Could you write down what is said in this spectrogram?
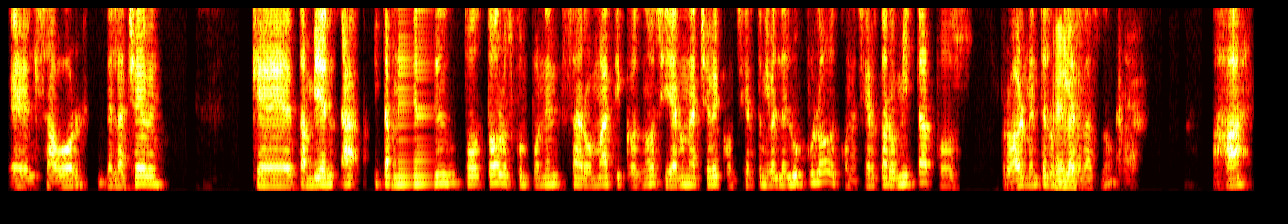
el sabor de la cheve. Que también, ah, y también todos los componentes aromáticos, ¿no? Si era una cheve con cierto nivel de lúpulo, con cierta aromita, pues probablemente lo pierdas, ¿no? Ajá.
